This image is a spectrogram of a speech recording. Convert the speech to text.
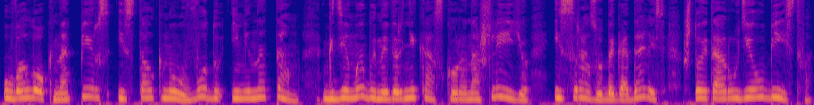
уволок на пирс и столкнул в воду именно там, где мы бы наверняка скоро нашли ее и сразу догадались, что это орудие убийства.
